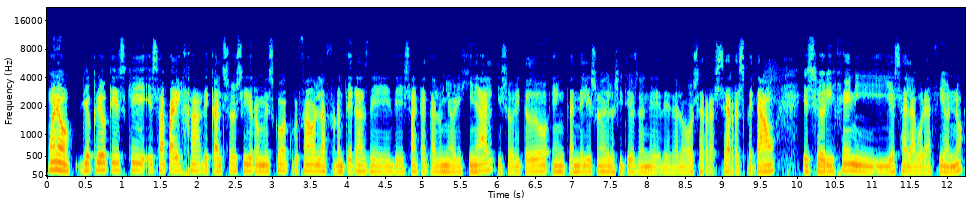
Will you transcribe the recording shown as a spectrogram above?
Bueno, yo creo que es que esa pareja de Calsos y Romesco ha cruzado las fronteras de, esa Cataluña original y sobre todo en Candeli es uno de los sitios donde desde luego se, ha respetado ese origen y, esa elaboración, ¿no?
